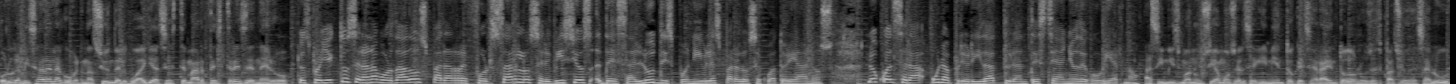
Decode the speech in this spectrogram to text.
organizada en la gobernación del Guayas este martes 3 de enero. Los proyectos serán abordados para reforzar los servicios de salud disponibles para los ecuatorianos, lo cual será una prioridad durante este año de gobierno. Asimismo, anunciamos el seguimiento que se hará en todos los espacios de salud.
